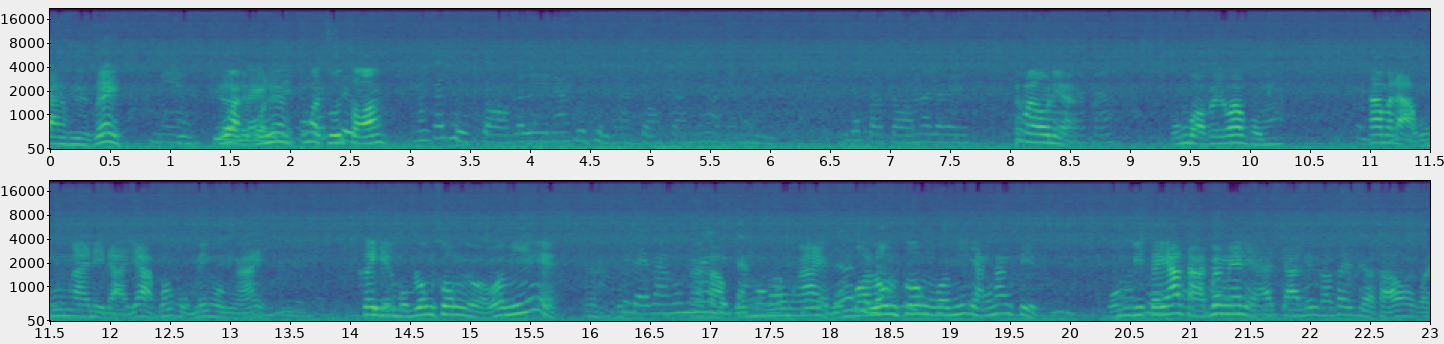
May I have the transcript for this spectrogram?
ตังถือเลยแม่งวดไหนเรื่องงวดศูนย์สอง มันก็ถูกต่อกันเลยนะพูดถึงมาสองสามงวดนั่นก็ต่อต่อๆมาเลยเราเนี่ย นะคะผมบอกเลยว่าผมถ้ามาด่าผมงมงายนี่ด่ายากเพราะผมไม่งมงาย เคยเห็นผมลงทรงอยู่ว่ามีผู้ใดบางงมนะง่ายครับจะผมจังมองงมงายผมบอลงทรงว่ามีอย่างทั้งสิทธิ์ผมวิทยาศาสตร์เบื้องนี้เนี่ยอาจารย์นี่เขาใส่เสื้อขาวไว้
